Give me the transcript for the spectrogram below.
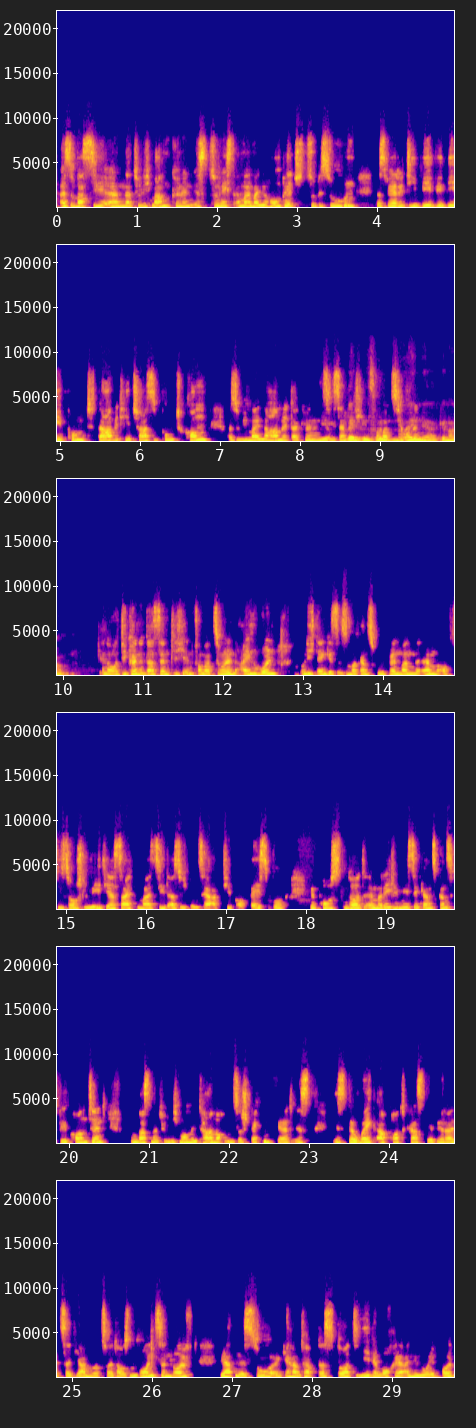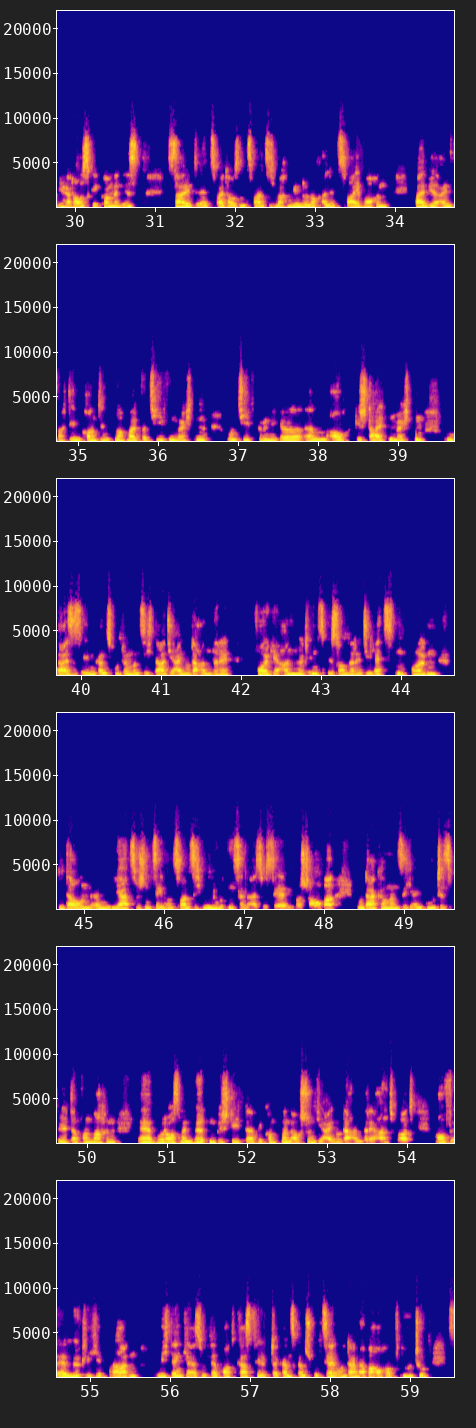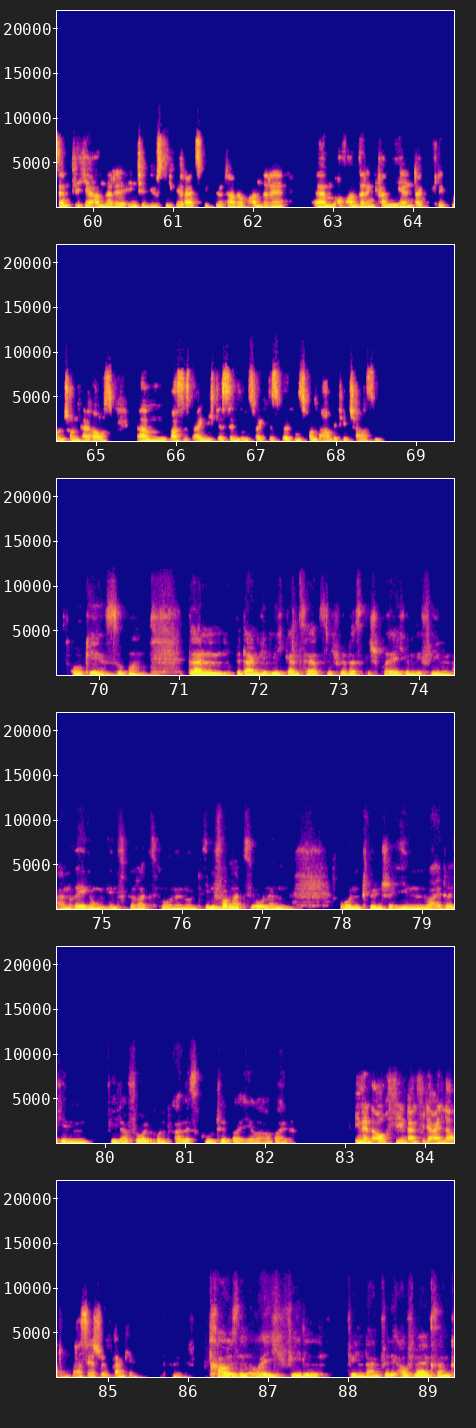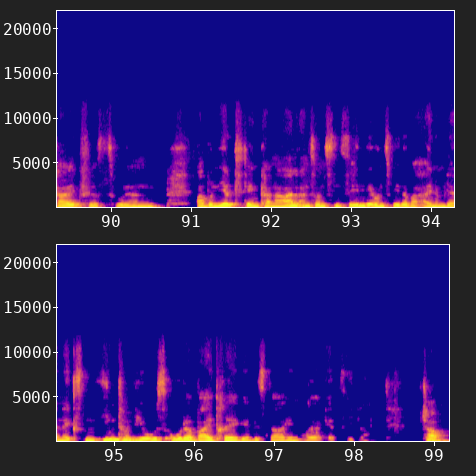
Also was Sie ähm, natürlich machen können, ist zunächst einmal meine Homepage zu besuchen. Das wäre die www.davidhechasi.com, also wie mein Name. Da können Wir Sie sämtliche Informationen. Ein, ja, genau. Genau, die können da sämtliche Informationen einholen. Und ich denke, es ist immer ganz gut, wenn man ähm, auf die Social Media Seiten mal sieht. Also ich bin sehr aktiv auf Facebook. Wir posten dort ähm, regelmäßig ganz, ganz viel Content. Und was natürlich momentan noch unser Steckenpferd ist, ist der Wake Up Podcast, der bereits seit Januar 2019 läuft. Wir hatten es so äh, gehandhabt, dass dort jede Woche eine neue Folge herausgekommen ist. Seit äh, 2020 machen wir nur noch alle zwei Wochen, weil wir einfach den Content nochmal vertiefen möchten und tiefgründiger ähm, auch gestalten möchten. Und da ist es eben ganz gut, wenn man sich da die ein oder andere Folge anhört, insbesondere die letzten Folgen, die dauern ähm, ja zwischen 10 und 20 Minuten, sind also sehr überschaubar und da kann man sich ein gutes Bild davon machen, äh, woraus mein Wirken besteht. Da bekommt man auch schon die ein oder andere Antwort auf äh, mögliche Fragen und ich denke also, der Podcast hilft da ganz, ganz speziell und dann aber auch auf YouTube sämtliche andere Interviews, die ich bereits geführt habe, auf andere ähm, auf anderen Kanälen, da kriegt man schon heraus, ähm, was ist eigentlich der Sinn und Zweck des Wirkens von David Hichazi. Okay, super. Dann bedanke ich mich ganz herzlich für das Gespräch und die vielen Anregungen, Inspirationen und Informationen und wünsche Ihnen weiterhin viel Erfolg und alles Gute bei Ihrer Arbeit. Ihnen auch. Vielen Dank für die Einladung. War sehr schön. Danke. Draußen euch viel, vielen Dank für die Aufmerksamkeit, fürs Zuhören. Abonniert den Kanal. Ansonsten sehen wir uns wieder bei einem der nächsten Interviews oder Beiträge. Bis dahin, euer Gerd Ziegler. Ciao.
